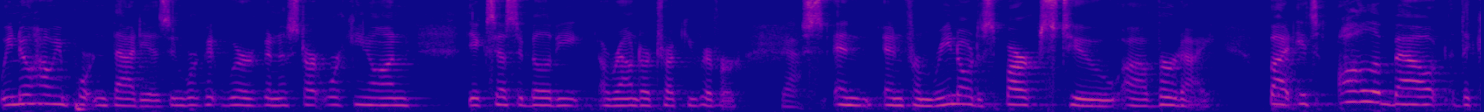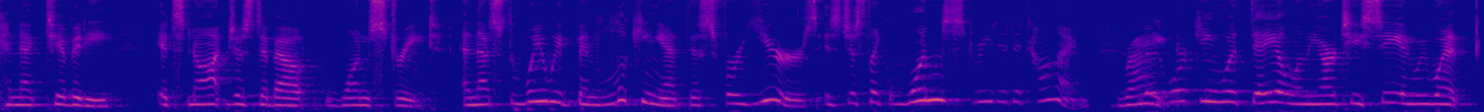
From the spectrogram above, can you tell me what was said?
we know how important that is, and we're we're going to start working on the accessibility around our Truckee River, Yeah. And and from Reno to Sparks to uh, Verdi. But it's all about the connectivity. It's not just about one street, and that's the way we've been looking at this for years. Is just like one street at a time. Right. been working with Dale and the RTC, and we went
